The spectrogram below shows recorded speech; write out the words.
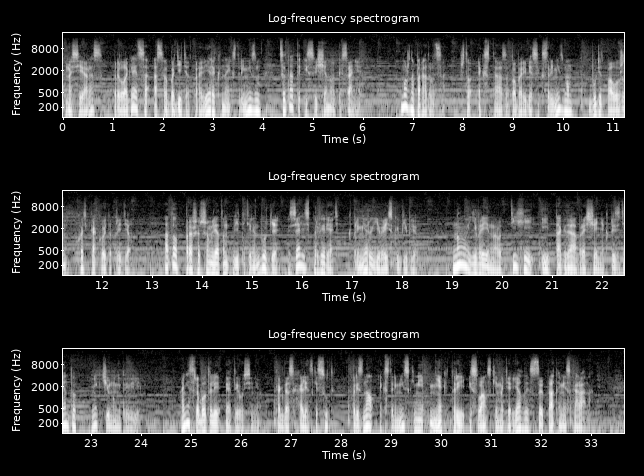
На сей раз предлагается освободить от проверок на экстремизм цитаты из Священного Писания. Можно порадоваться, что экстаза по борьбе с экстремизмом будет положен хоть какой-то предел. А то прошедшим летом в Екатеринбурге взялись проверять, к примеру, еврейскую Библию – но евреи народ тихий, и тогда обращение к президенту ни к чему не привели. Они сработали этой осенью, когда Сахалинский суд признал экстремистскими некоторые исламские материалы с цитатами из Корана.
